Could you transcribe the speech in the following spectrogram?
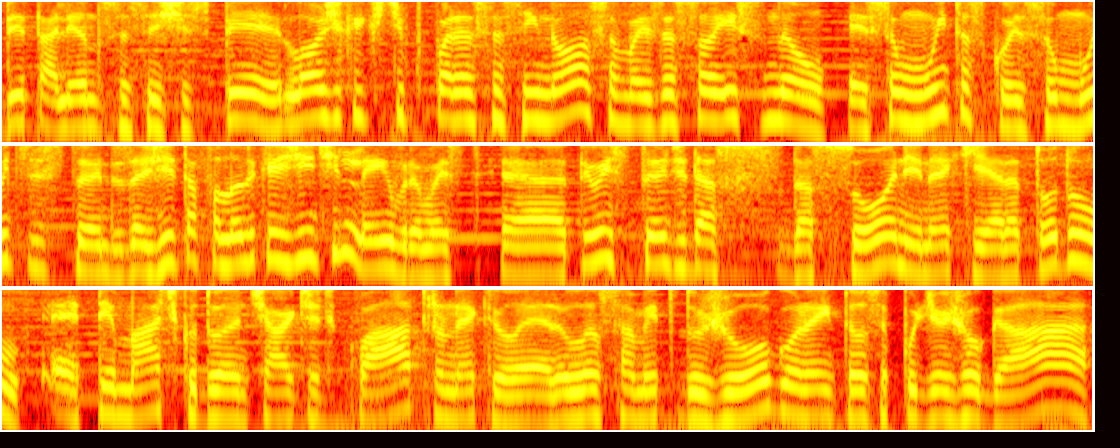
detalhando o CCXP, lógico que tipo parece assim, nossa, mas é só isso? Não. É, são muitas coisas, são muitos stands. A gente tá falando que a gente lembra, mas é, tem o stand da, da Sony, né, que era todo é, temático do Uncharted 4, né, que era o lançamento do jogo, né, então você podia jogar,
